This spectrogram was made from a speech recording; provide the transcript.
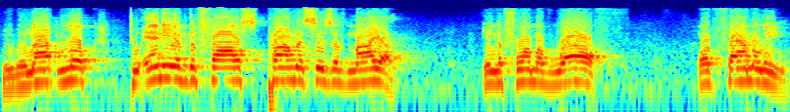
We will not look to any of the false promises of Maya in the form of wealth or family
